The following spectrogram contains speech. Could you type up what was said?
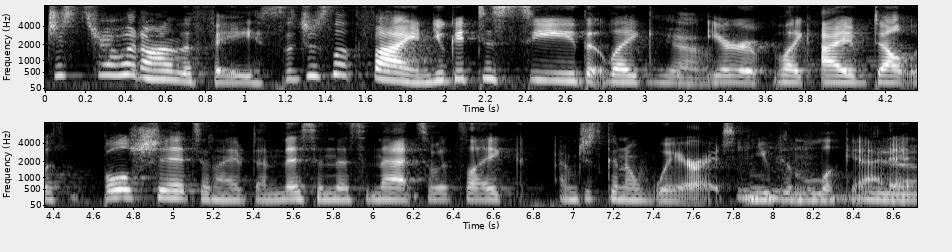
just throw it on the face. It's just look fine. You get to see that, like, Yeah. you're like, I've dealt with bullshit and I've done this and this and that. So it's like, I'm just gonna wear it, and you can look at it.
